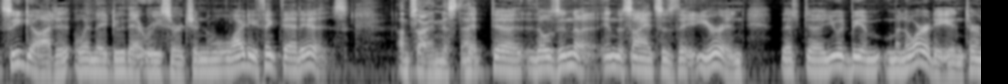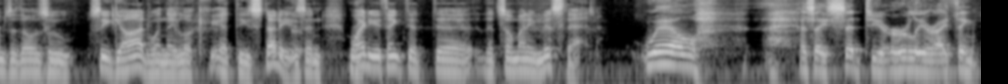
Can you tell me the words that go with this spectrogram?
see God when they do that research. And why do you think that is? I'm sorry, I missed that. That uh, those in the in the sciences that you're in, that uh, you would be a minority in terms of those who see God when they look at these studies. And why do you think that uh, that so many miss that? Well, as I said to you earlier, I think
